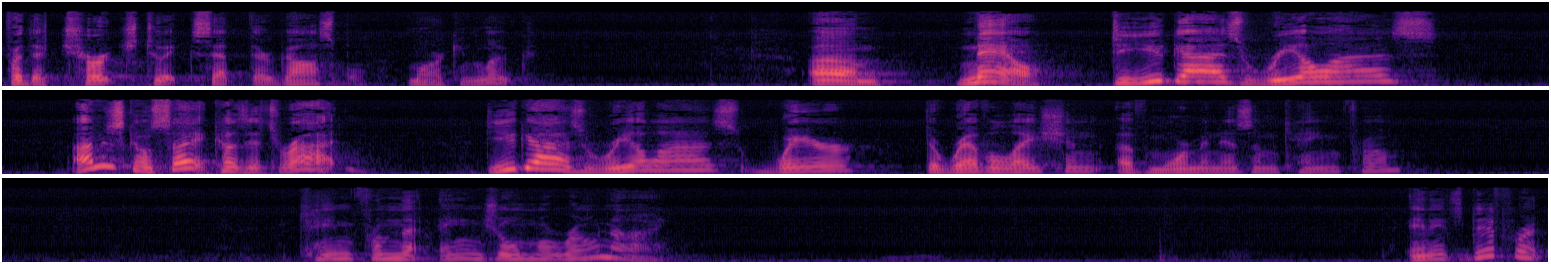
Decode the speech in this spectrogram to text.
for the church to accept their gospel Mark and Luke. Um, now, do you guys realize? I'm just going to say it because it's right. Do you guys realize where the revelation of Mormonism came from? It came from the angel Moroni. And it's different.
